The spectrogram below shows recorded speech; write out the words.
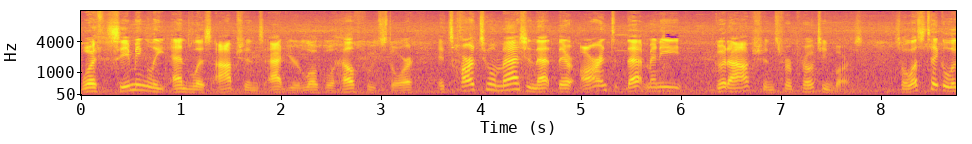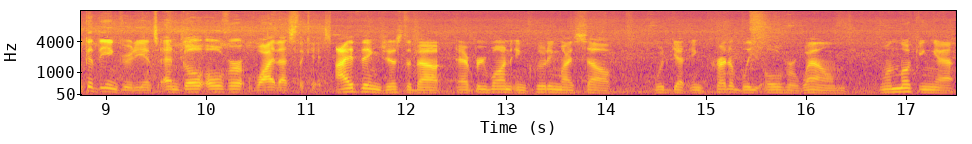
With seemingly endless options at your local health food store, it's hard to imagine that there aren't that many good options for protein bars. So let's take a look at the ingredients and go over why that's the case. I think just about everyone, including myself, would get incredibly overwhelmed when looking at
